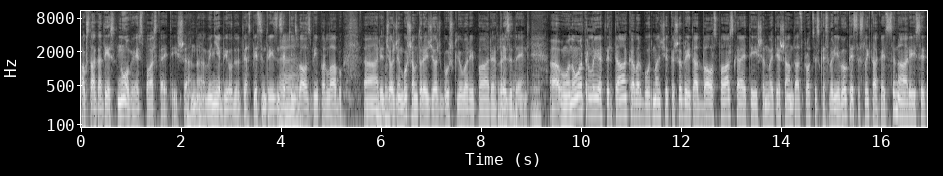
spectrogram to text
augstākā tiesa novērsa pārskaitīšanu. Viņi iebildot, tās 537 jā. balsis bija par labu arī Džordžam Bušam. Toreiz Džordžs Bušs kļuva arī par prezidentu. Jā. Un otra lieta ir tā, ka varbūt man šķiet, ka šobrīd tāda balsu pārskaitīšana vai tiešām tāds process, kas var ievilkties, tas sliktākais scenārijs ir,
